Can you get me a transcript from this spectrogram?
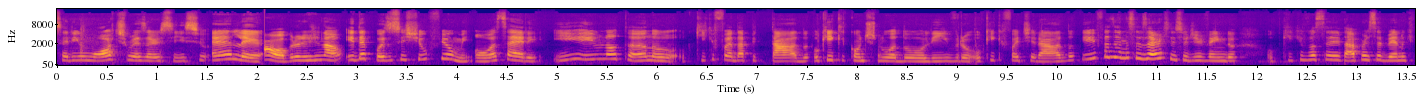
seria um ótimo exercício é ler a obra original e depois assistir o filme ou a série. E ir notando o que, que foi adaptado, o que, que continua do livro, o que, que foi tirado. E fazendo esse exercício de vendo o que, que você tá percebendo que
